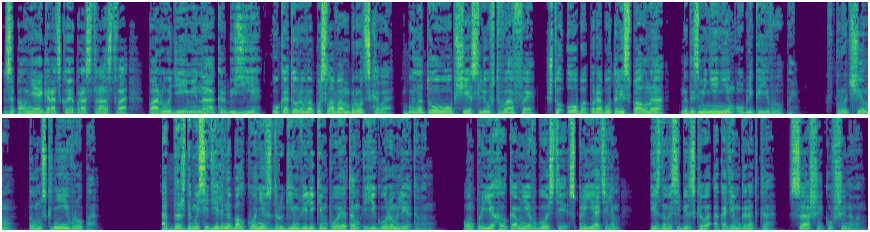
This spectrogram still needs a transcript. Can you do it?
заполняя городское пространство пародиями на Корбюзье, у которого, по словам Бродского, было то общее с Люфтваффе, что оба поработали сполна над изменением облика Европы. Впрочем, Томск не Европа. Однажды мы сидели на балконе с другим великим поэтом Егором Летовым. Он приехал ко мне в гости с приятелем из Новосибирского академгородка, Сашей Кувшиновым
